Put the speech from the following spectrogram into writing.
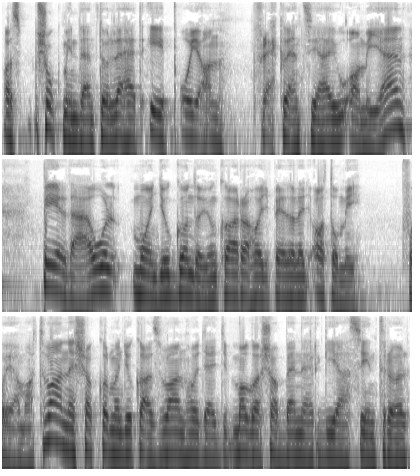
az sok mindentől lehet épp olyan frekvenciájú, amilyen. Például mondjuk gondoljunk arra, hogy például egy atomi folyamat van, és akkor mondjuk az van, hogy egy magasabb energiaszintről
